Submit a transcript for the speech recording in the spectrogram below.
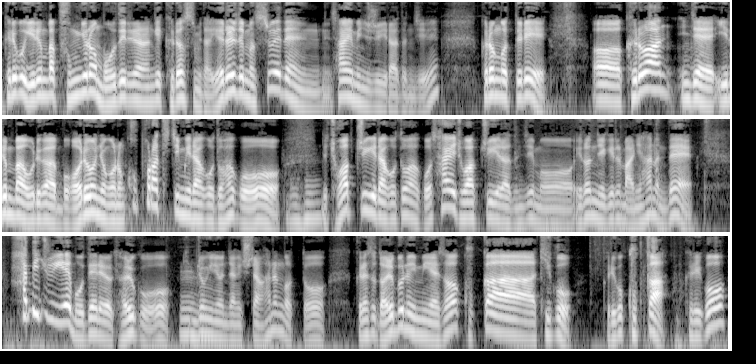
그리고 이른바 북유럽 모델이라는 게 그렇습니다. 예를 들면 스웨덴 사회민주주의라든지 그런 것들이 어 그러한 이제 이른바 우리가 뭐 어려운 용어는 코퍼라티즘이라고도 하고 이제 조합주의라고도 하고 사회조합주의라든지 뭐 이런 얘기를 많이 하는데 합의주의의 모델이에요 결국. 김종인 위원장이 주장하는 것도. 그래서 넓은 의미에서 국가 기구 그리고 국가 그리고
